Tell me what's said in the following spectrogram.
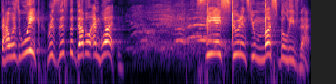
That was weak. Resist the devil and what? CA students, you must believe that.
